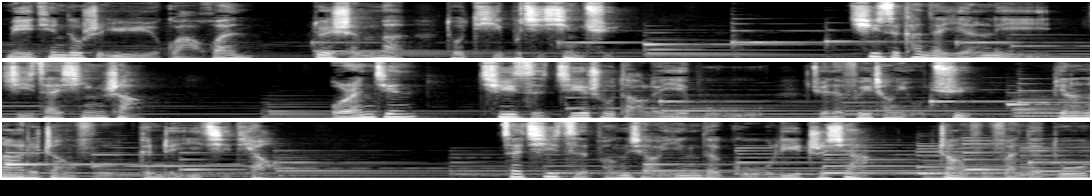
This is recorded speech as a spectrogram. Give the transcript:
每天都是郁郁寡欢，对什么都提不起兴趣。妻子看在眼里，急在心上。偶然间，妻子接触到了夜步舞，觉得非常有趣，便拉着丈夫跟着一起跳。在妻子彭小英的鼓励之下，丈夫范德多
